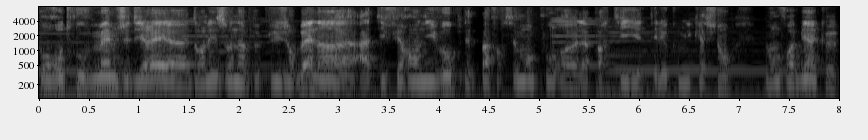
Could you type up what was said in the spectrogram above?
qu'on retrouve même, je dirais, euh, dans les zones un peu plus urbaines, hein, à différents niveaux, peut-être pas forcément pour euh, la partie télécommunication, mais on voit bien que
